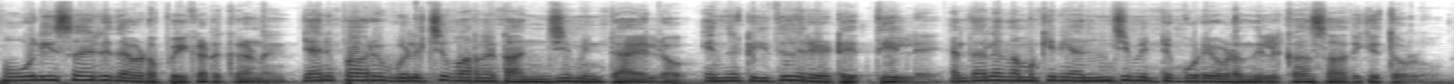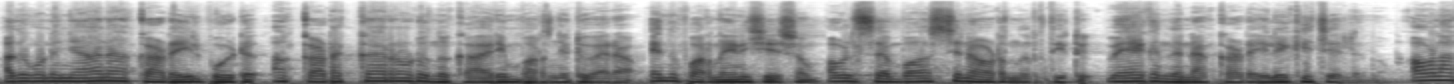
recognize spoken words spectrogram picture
പോലീസുകാർ ഇത് അവിടെ പോയി കിടക്കുകയാണ് ഞാനിപ്പോൾ അവരെ വിളിച്ചു പറഞ്ഞിട്ട് അഞ്ച് മിനിറ്റ് ആയല്ലോ. എന്നിട്ട് ഇതുവരെയായിട്ട് എത്തിയില്ലേ? എന്തായാലും നമുക്കിനി അഞ്ച് മിനിറ്റും കൂടെ ഇവിടെ നിൽക്കാൻ സാധിക്കത്തുള്ളൂ. അതുകൊണ്ട് ആ കടയിൽ പോയിട്ട് ആ കടക്കാരനോടൊന്ന് കാര്യം പറഞ്ഞിട്ട് വരാം എന്ന് പറഞ്ഞതിന് ശേഷം അവൾ സെബാസ്റ്റ്യൻ അവിടെ നിർത്തിയിട്ട് വേഗം തന്നെ ആ കടയിലേക്ക് ചെല്ലുന്നു. അവൾ ആ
